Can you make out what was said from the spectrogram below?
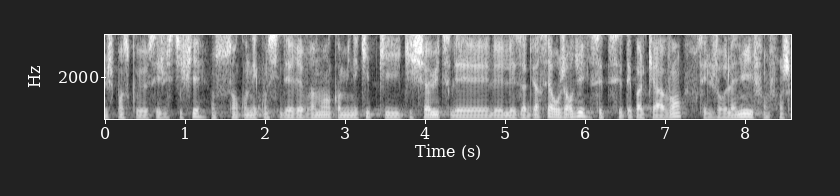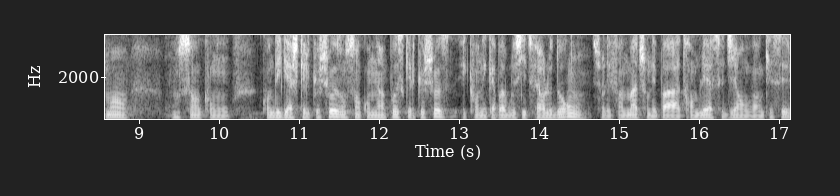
je pense que c'est justifié. On se sent qu'on est considéré vraiment comme une équipe qui, qui chahute les, adversaires aujourd'hui. C'était pas le cas avant. C'est le jour et la nuit. Franchement, On sent qu'on qu'on dégage quelque chose, on sent qu'on impose quelque chose et qu'on est capable aussi de faire le dos rond. Sur les fins de match, on n'est pas à trembler, à se dire on va encaisser.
